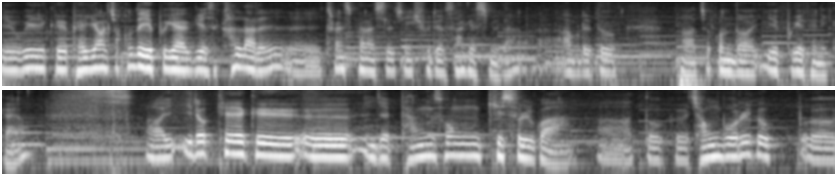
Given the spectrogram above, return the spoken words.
여기 그 배경을 조금 더 예쁘게 하기 위해서 컬러를 transparency를 좀 줄여서 하겠습니다. 아무래도 어, 조금 더 예쁘게 되니까요. 어, 이렇게 그 어, 이제 방송 기술과 어, 또그 정보를 그 어,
